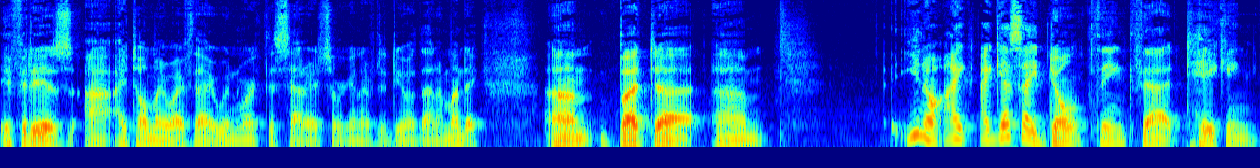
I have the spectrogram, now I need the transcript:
If it is, uh, I told my wife that I wouldn't work this Saturday, so we're going to have to deal with that on Monday. Um, but, uh, um, you know, I, I guess I don't think that taking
